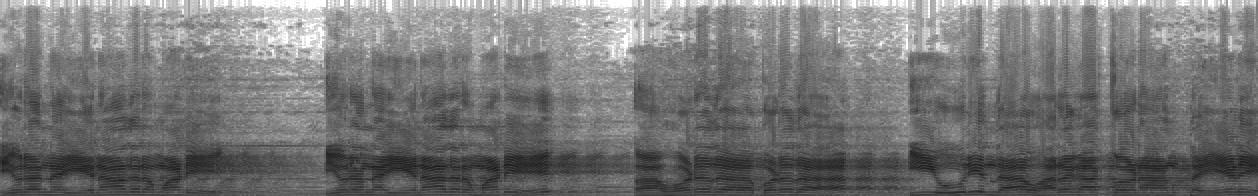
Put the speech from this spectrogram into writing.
ಇವರನ್ನ ಏನಾದರೂ ಮಾಡಿ, ಇವರನ್ನ ಏನಾದರೂ ಮಾಡಿ ಹೊಡೆದ ಬಡದ ಈ ಊರಿಂದ ಹೊರಗೆ ಹಾಕೋಣ ಅಂತ ಹೇಳಿ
